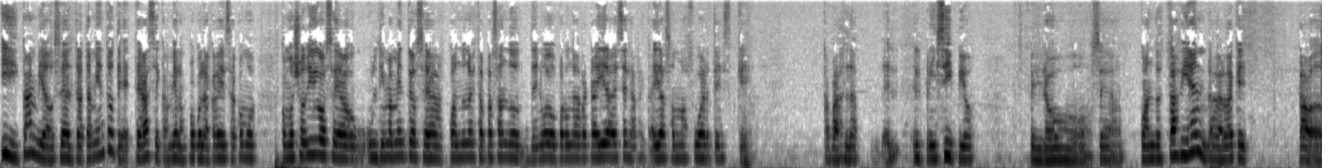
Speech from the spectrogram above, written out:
y cambia, o sea, el tratamiento te, te hace cambiar un poco la cabeza, como, como yo digo, o sea, últimamente, o sea, cuando uno está pasando de nuevo por una recaída, a veces las recaídas son más fuertes que capaz la, el, el principio pero o sea cuando estás bien la verdad que estaba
